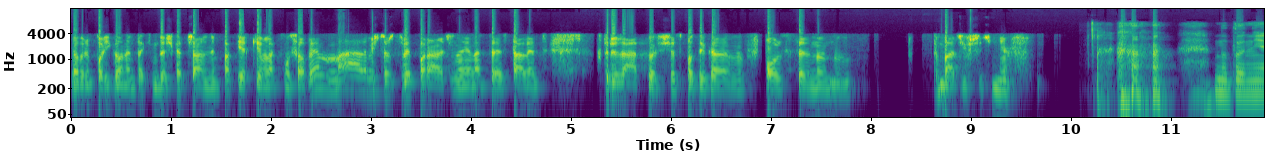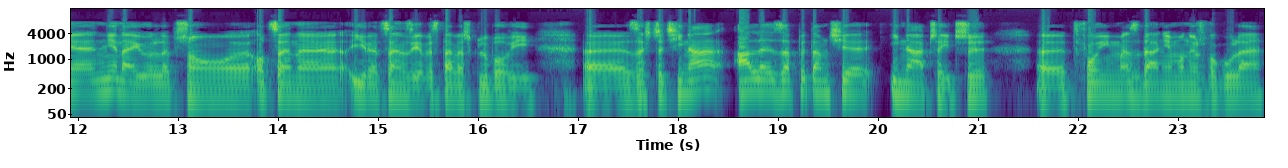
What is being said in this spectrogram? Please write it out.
dobrym poligonem, takim doświadczalnym, papierkiem lakmusowym, no, ale myślę, że sobie poradzi. No jednak to jest talent, który rzadko się spotyka w Polsce, no, no bardziej w Szczecinie. No to nie, nie najlepszą e, ocenę i recenzję wystawiasz klubowi e, ze Szczecina, ale zapytam cię inaczej, czy Twoim zdaniem on już w ogóle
